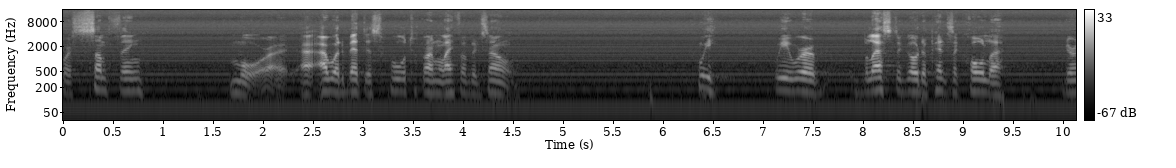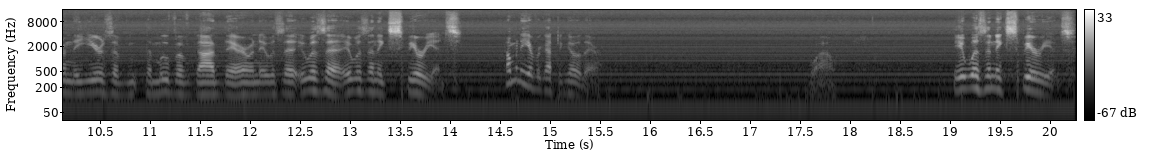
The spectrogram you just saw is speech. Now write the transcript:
for something more. I, I would bet this fool took on life of its own. We, we were blessed to go to Pensacola during the years of the move of God there, and it was a, it was a, it was an experience. How many ever got to go there? Wow. It was an experience.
